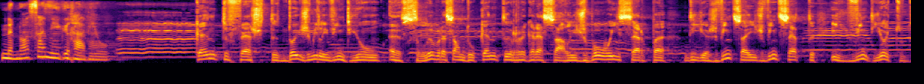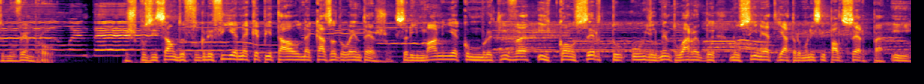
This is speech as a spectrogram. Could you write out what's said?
na nossa amiga Rádio. Cante Fest 2021, a celebração do cante regressa a Lisboa e Serpa, dias 26, 27 e 28 de novembro. Exposição de fotografia na capital, na Casa do Alentejo. Cerimónia comemorativa e concerto O Elemento Árabe no Cine Teatro Municipal de Serpa. E,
